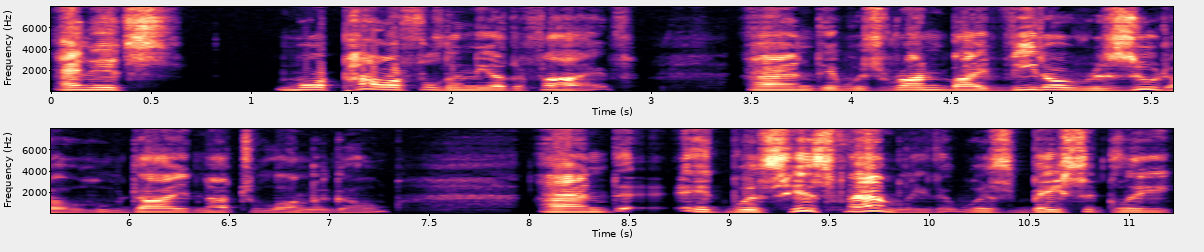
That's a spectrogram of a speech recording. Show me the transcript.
and it's more powerful than the other five. And it was run by Vito Rizzuto, who died not too long ago. And it was his family that was basically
